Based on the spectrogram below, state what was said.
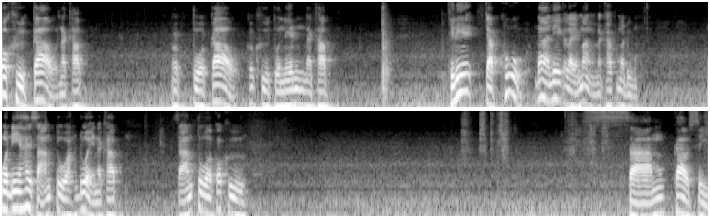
ก็คือ 9 นะครับ ตัว 9 ก็คือตัวเน้นนะครับ ทีนี้จับคู่ได้เลขอะไรมั่งนะครับ มาดูงวดนี้ให้ 3 ตัวด้วยนะครับ 3 ตัวก็คือ สามเก้าสี่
